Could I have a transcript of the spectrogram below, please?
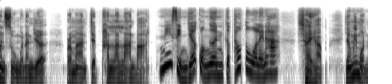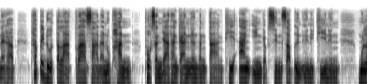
มันสูงกว่านั้นเยอะประมาณ 7,000 ล้านล้านบาท หนี้สินเยอะกว่าเงินเกือบเท่าตัวเลยนะคะ ใช่ครับ ยังไม่หมดนะครับ ถ้าไปดูตลาดตราสารอนุพันธ์ พวกสัญญาทางการเงินต่างๆ ที่อ้างอิงกับสินทรัพย์อื่น ๆ อีกทีหนึ่งมูล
